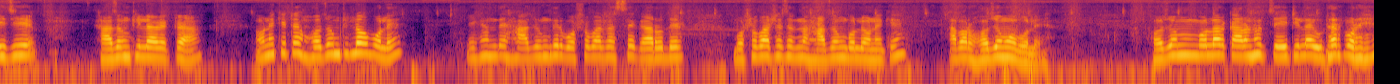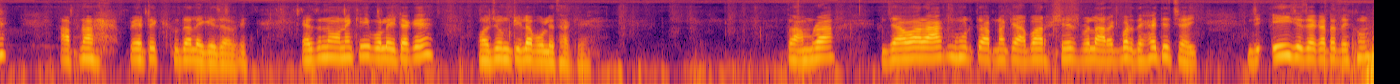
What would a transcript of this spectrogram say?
এই যে হাজং টিলার একটা, অনেকে এটা হজম টিলাও বলে, এখান থেকে হাজংদের বসবাস আছে, গারোদের বসবাস আছে হাজং বলে অনেকে, আবার হজমও বলে। হজম বলার কারণ হচ্ছে এই টিলায় উঠার পরে আপনার পেটে ক্ষুধা লেগে যাবে। এর জন্য অনেকেই বলে এটাকে হজম টিলা বলে থাকে। তো আমরা যাওয়ার আগ মুহূর্তে আপনাকে আবার শেষবেলা আরেকবার দেখাইতে চাই যে এই যে জায়গাটা দেখুন,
